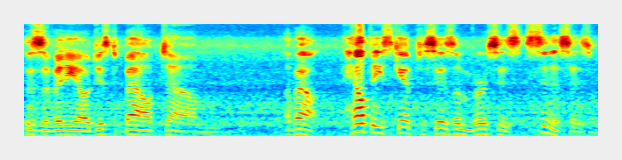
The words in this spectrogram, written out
This is a video just about um, about healthy skepticism versus cynicism.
